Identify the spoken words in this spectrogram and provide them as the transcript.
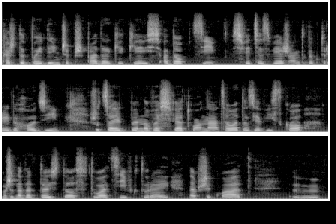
każdy pojedynczy przypadek jakiejś adopcji w świecie zwierząt, do której dochodzi, rzuca jakby nowe światło na całe to zjawisko. Może nawet dojść do sytuacji, w której na przykład y,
